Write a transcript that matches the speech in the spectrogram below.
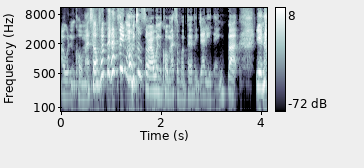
i wouldn't call myself a perfect montessori i wouldn't call myself a perfect anything but you know.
